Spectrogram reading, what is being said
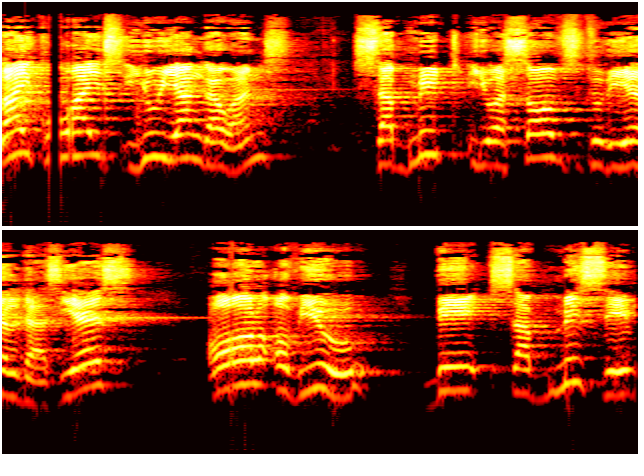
Likewise, you younger ones, submit yourselves to the elders. Yes, all of you be submissive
